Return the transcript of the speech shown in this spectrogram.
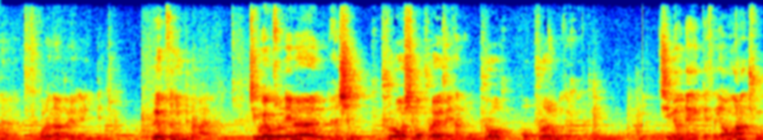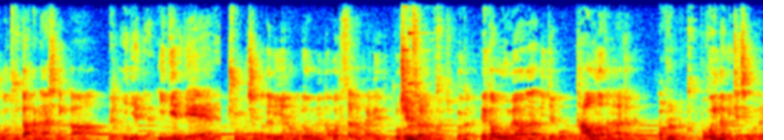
네. 코로나도 영향이 있겠죠. 외국 손님들은 와요? 지금 외국 손님은 한 10%, 15%에서 한 5%? 5% 정도 될것 같아요. 지미 원장님께서 영어랑 중국어 둘 다 가능하시니까 EDND. EDND에 중국 친구들이 한국에 오면 어디 살롱 가야 되는지 물어보고 지미 살롱 가죠. 그러니까, 그러니까 오면은 이제 뭐 다 언어 가능하잖아요. 아 그럼요. 보고 있는 위체 친구들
